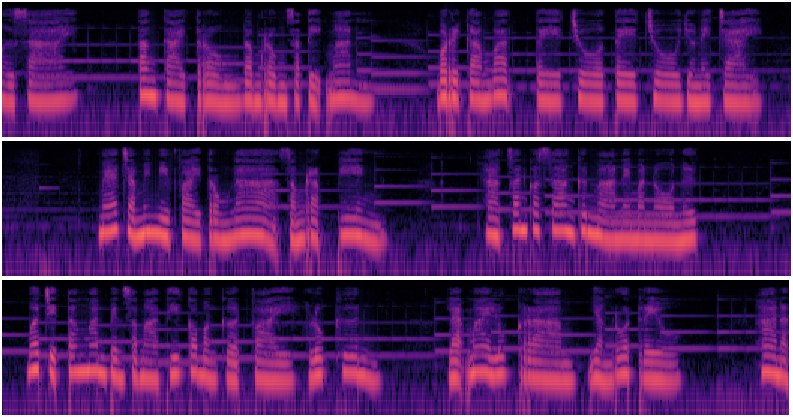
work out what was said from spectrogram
มือซ้าย ตั้งกายตรงดำรงสติมั่น บริกรรมว่าเตโชเตโชอยู่ในใจ แม้จะไม่มีไฟตรงหน้าสำหรับเพ่ง หากสั้นก็สร้างขึ้นมาในมโนนึก เมื่อจิตตั้งมั่นเป็นสมาธิก็บังเกิดไฟลุกขึ้น และไหม้ลุกกรามอย่างรวดเร็วห้านา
